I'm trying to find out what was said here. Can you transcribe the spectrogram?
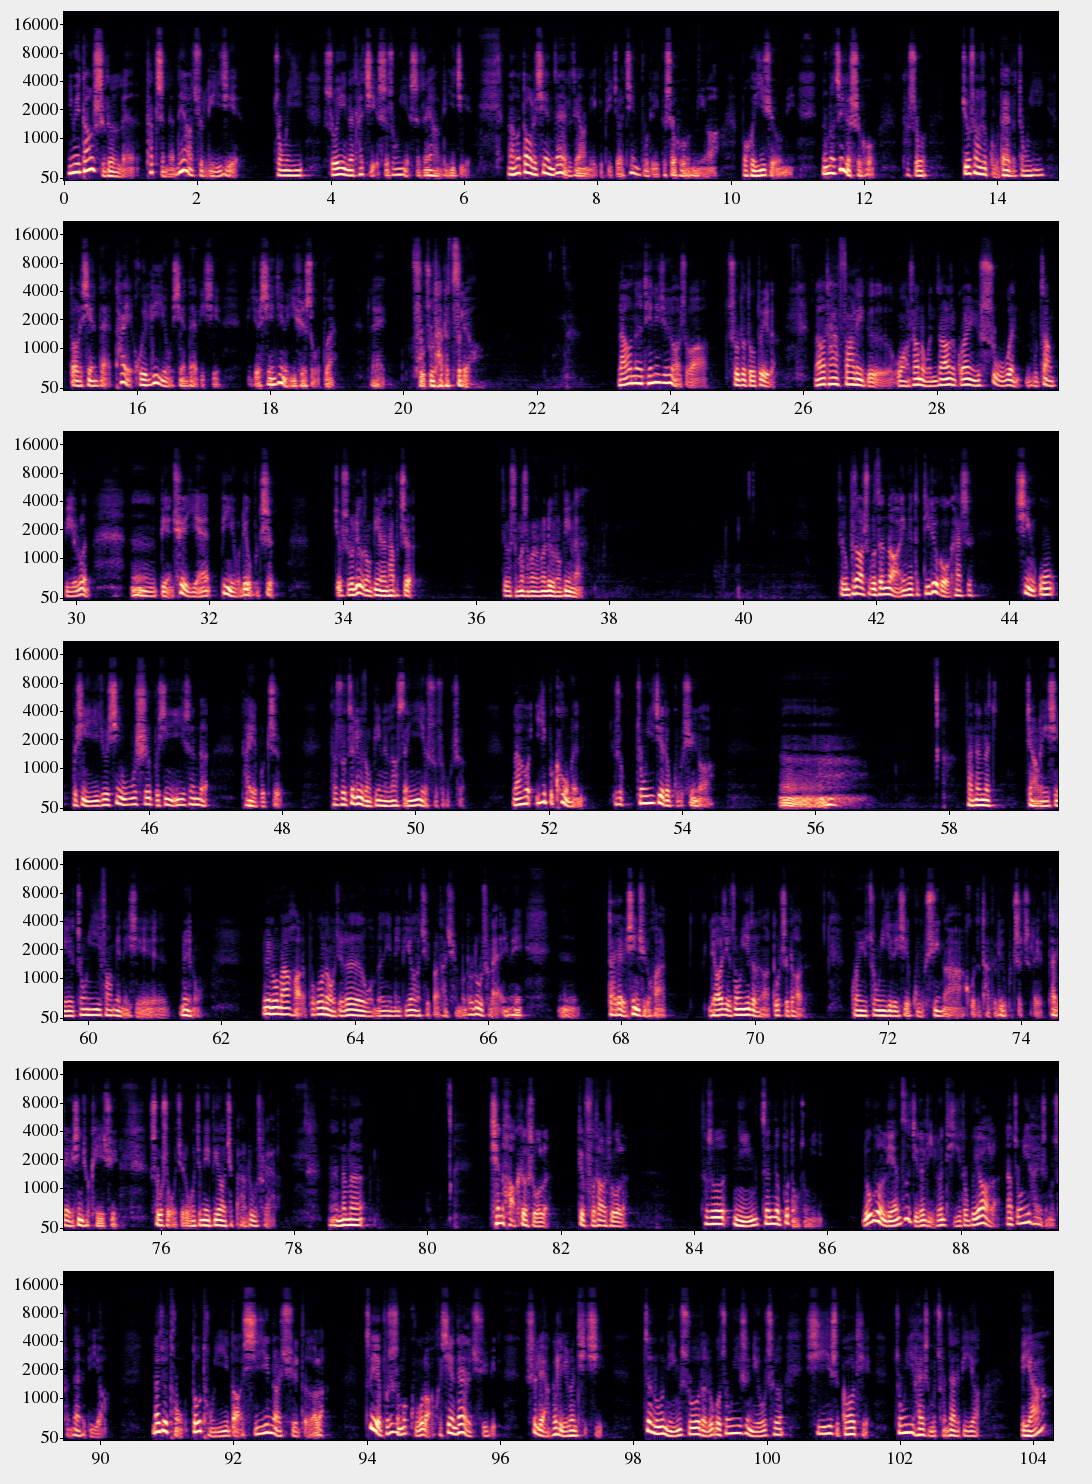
因为当时的人他只能那样去理解。中医，所以呢，他解释中医也是这样理解。然后到了现在的这样的一个比较进步的一个社会文明啊，包括医学文明，那么这个时候，他说，就算是古代的中医，到了现代，他也会利用现代的一些比较先进的医学手段来辅助他的治疗。然后呢，天天修小说啊，说的都对的。然后他发了一个网上的文章，是关于《素问·五脏别论》，嗯，扁鹊言病有六不治。就说六种病人他不治，就什么什么什么六种病人，这个不知道是不是真的啊？因为他第六个我看是姓巫不姓医，就是姓巫师不姓医生的，他也不治。他说这六种病人让神医也束手无策。然后医不叩门，就是中医界的古训啊，嗯，反正呢讲了一些中医方面的一些内容。内容蛮好的，不过呢，我觉得我们也没必要去把它全部都录出来，因为，嗯，大家有兴趣的话，了解中医的人啊都知道的，关于中医的一些古训啊，或者它的六不治之类的，大家有兴趣可以去搜索。我觉得我就没必要去把它录出来了。嗯，那么现在好客说了，对葡萄说了，他说：“您真的不懂中医，如果连自己的理论体系都不要了，那中医还有什么存在的必要？”那就统都统一到西医那儿去得了，这也不是什么古老和现代的区别，是两个理论体系。正如您说的，如果中医是牛车，西医是高铁，中医还有什么存在的必要？哎呀，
